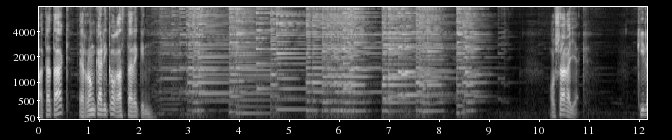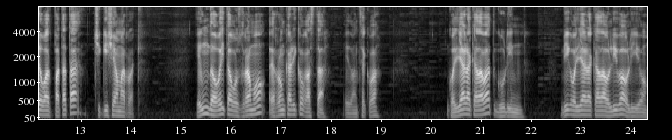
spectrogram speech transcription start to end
Patatak erronkariko gaztarekin. Osagaiak. Kilo bat patata, txiki xamarrak. Egun da hogeita bost gramo erronkariko gazta, edo antzekoa. Goilarakada bat gurin. Bi goilarakada oliba olio.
